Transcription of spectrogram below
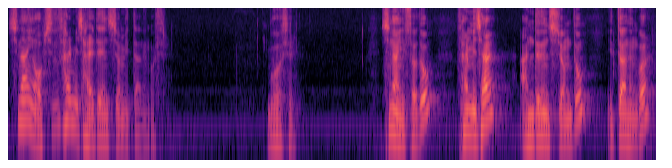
신앙이 없이도 삶이 잘 되는 지점이 있다는 것을. 무엇을? 신앙이 있어도 삶이 잘 안 되는 지점도 있다는 걸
